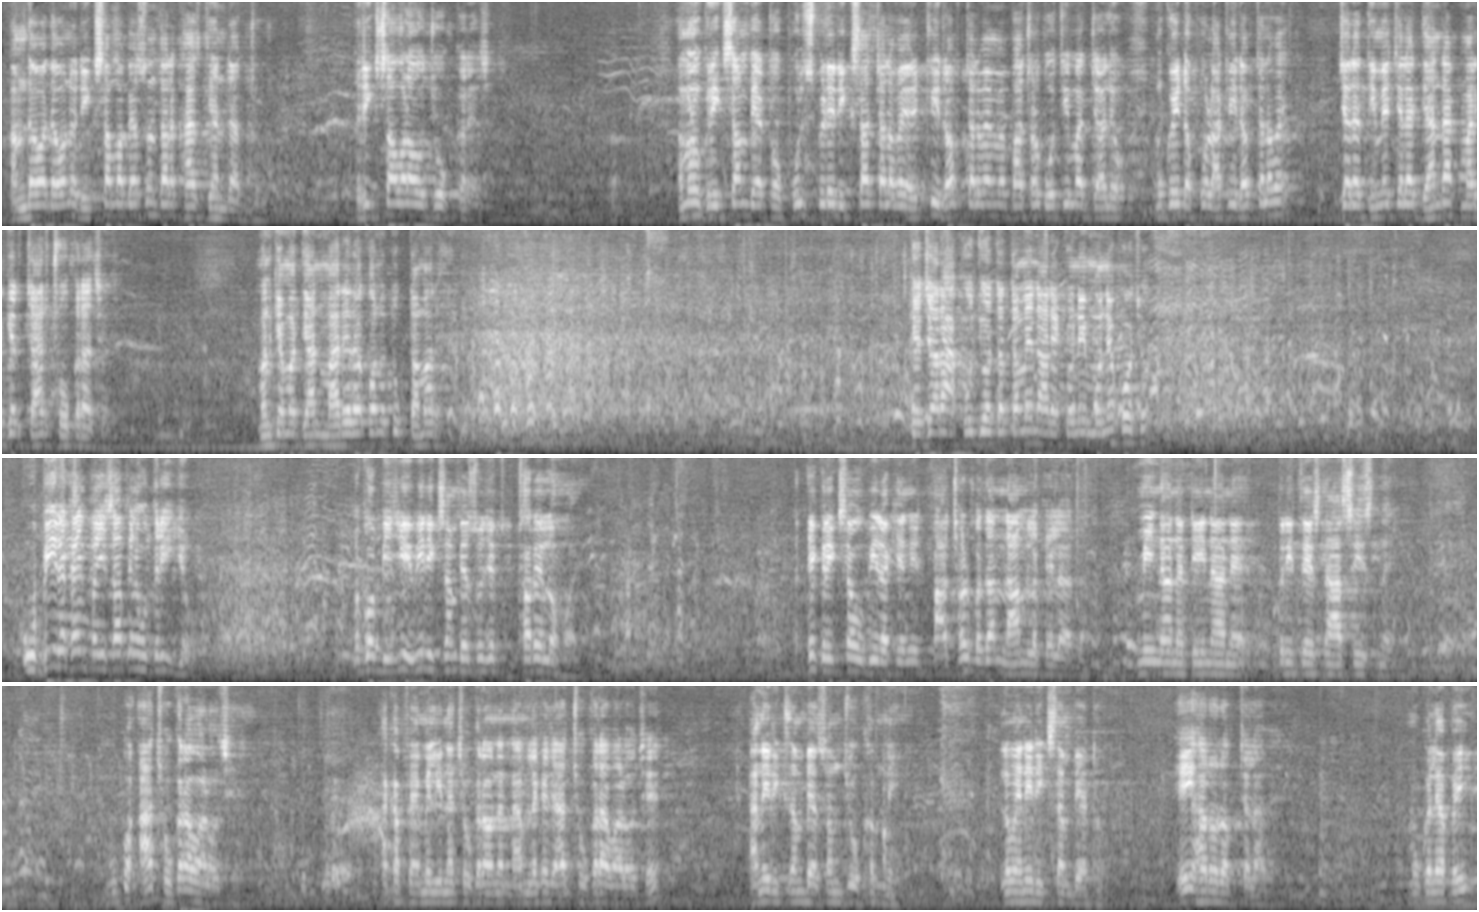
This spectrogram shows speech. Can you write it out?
અમદાવાદ આવવાનો રિક્ષામાં બેસો ને, તારે ખાસ ધ્યાન રાખજો. રિક્ષાવાળાઓ જોક કરે છે. હમણાં હું રિક્ષામાં બેઠો ફૂલ સ્પીડે રિક્ષા ચલાવાય, એટલી રફ ચલાવાય, મેં પાછળ બોચીમાં જ ચાલ્યો. હું કોઈ ડફોળ આટલી રફ ચલાવાય? જ્યારે ધીમે ચલાય, ધ્યાન રાખ, મારે ઘેર ચાર છોકરા છે. મને કે એમાં ધ્યાન મારે રાખવાનું તું તમારે? કે, જરા આખું જો તો તમે ના રાખ્યો, નહીં, મને કહો છો. ઊભી રખાઈને પૈસા આપીને ઉતરી ગયો. મેં બીજી એવી રિક્ષામાં બેસો જે ઠરેલો હોય. એક રિક્ષા ઊભી રાખી એની પાછળ બધા નામ લખેલા હતા. મીના ને, ટીના ને, પ્રિતેશ ને, આશીષ ને. કહું આ છોકરા વાળો છે. આખા ફેમિલીના છોકરાઓના નામ લખે છે, આ છોકરા વાળો છે. આની રિક્ષામાં બેસવામાં જોખમ નહીં. એટલે હું એની રિક્ષામાં બેઠો. એ હારો રફ ચલાવે. મોકલ્યા, ભાઈ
